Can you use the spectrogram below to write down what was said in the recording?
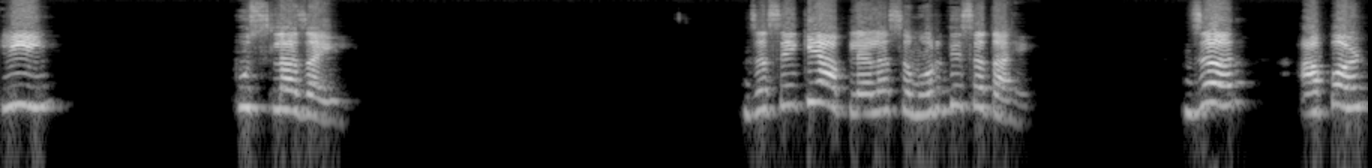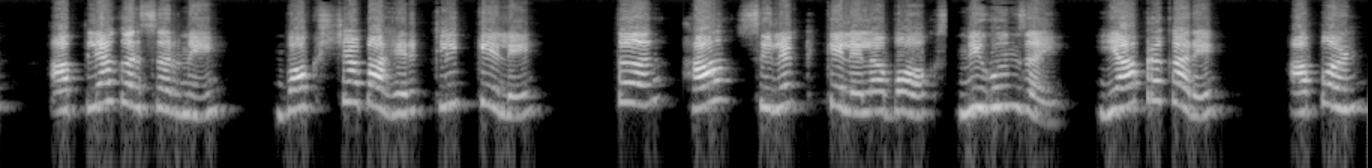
ई पुसला जाईल. जसे की आपल्याला समोर दिसत आहे. जर आपण आपल्या कर्सरने बॉक्सच्या बाहेर क्लिक केले तर हा सिलेक्ट केलेला बॉक्स निघून जाईल. या प्रकारे आपण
